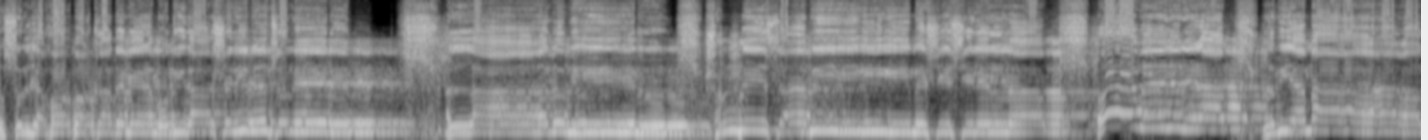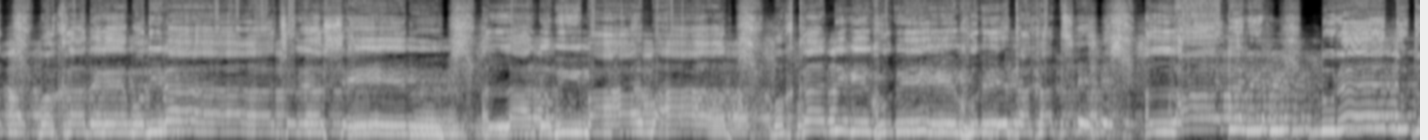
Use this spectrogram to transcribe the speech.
রসুল যখন মক্কা থেকে মদিনা শরীরে চলে এলেন আল্লাহ নবীর সঙ্গে সাবি বেশি ছিলেন না। ও নবী আমার মক্কা থেকে মদিনা চলে আসছেন। আল্লাহ নবী বারবার মক্কার দিকে ঘুরে ঘুরে তাকাচ্ছে। আল্লাহ নবী দূরে দুটো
